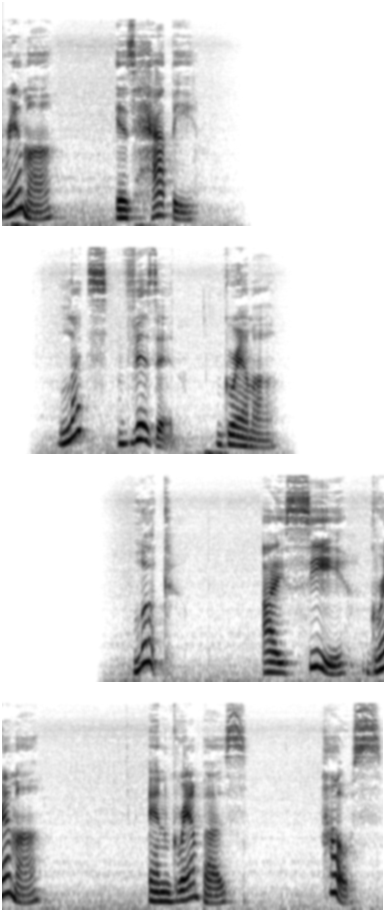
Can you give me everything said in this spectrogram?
Grandma is happy. Let's visit Grandma. Look, I see Grandma and Grandpa's house.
